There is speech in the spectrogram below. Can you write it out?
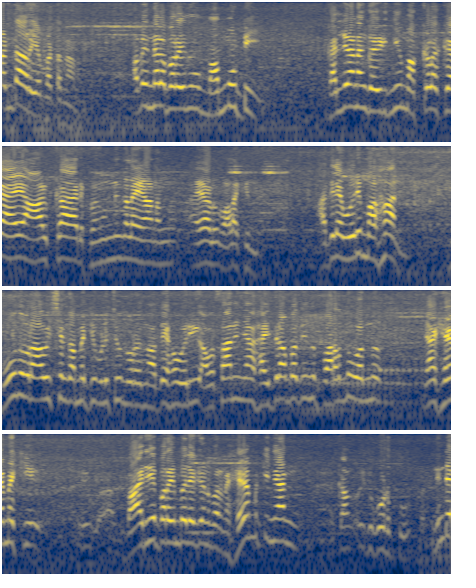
കണ്ടാൽ അറിയാൻ പെട്ടെന്നാണ് അപ്പോൾ ഇന്നലെ പറയുന്നു മമ്മൂട്ടി കല്യാണം കഴിഞ്ഞ് മക്കളൊക്കെ ആയ ആൾക്കാർ പെണ്ണുങ്ങളെയാണെന്ന് അയാൾ വളയ്ക്കുന്നത് അതിലെ ഒരു മഹാൻ മൂന്ന് പ്രാവശ്യം കമ്മിറ്റി വിളിച്ചു എന്ന് പറയുന്നു. അദ്ദേഹം ഒരു അവസാനം ഞാൻ ഹൈദരാബാദിൽ നിന്ന് പറന്നു വന്ന് ഞാൻ ഹേമയ്ക്ക് ഭാര്യയെ പറയുമ്പോഴേക്കാണ് പറഞ്ഞത് ഹേമയ്ക്ക് ഞാൻ ഇത് കൊടുത്തു. നിന്റെ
